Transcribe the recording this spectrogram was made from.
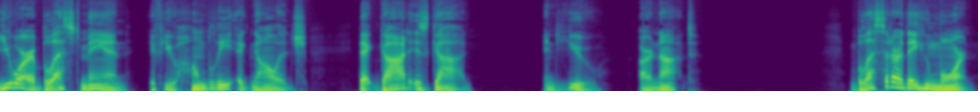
you are a blessed man if you humbly acknowledge that God is God and you are not. Blessed are they who mourn.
